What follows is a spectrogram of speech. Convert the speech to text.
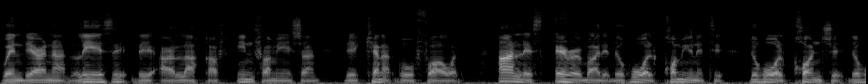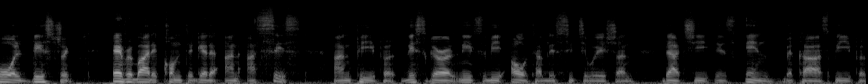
when they are not lazy, they are lack of information, they cannot go forward unless everybody, the whole community, the whole country, the whole district, everybody come together and assist and people. This girl needs to be out of this situation that she is in because people,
